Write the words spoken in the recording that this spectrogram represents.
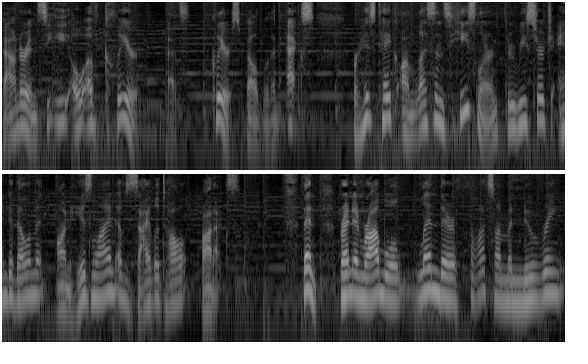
founder and CEO of Xlear. That's Xlear spelled with an X, for his take on lessons he's learned through research and development on his line of xylitol products. Then, Brent and Rob will lend their thoughts on maneuvering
